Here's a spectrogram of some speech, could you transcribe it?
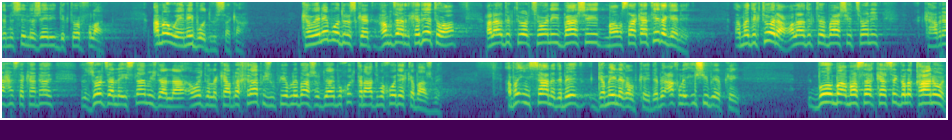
دەنووسێت لە ژێری دکتۆر فلان ئەمە وێنەی بۆ دروستەکە کە وێنەی بۆ دروست کرد هەموو جار کە دێتەوە هەلا دکتۆر چۆنیت باشیت مامۆستاکان تێدەگەنیت ئەمە دکتۆرە هەلا دکتۆر باشیت چۆنیت کابرا هەست دەکات زۆر جار لە ئیسلامیشدا لە ئەوەش لە کابرا خراپیش و پێ بڵێ باشە دوای بخۆی قەناتی بەخۆ دێت کە باش بێت ئەمە ئینسانە دەبێت گەمەی لەگەڵ بکەیت دەبێت عقلی ئیشی بێ بکەیت بۆ مامۆستا کەسێک دەڵێ قانون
